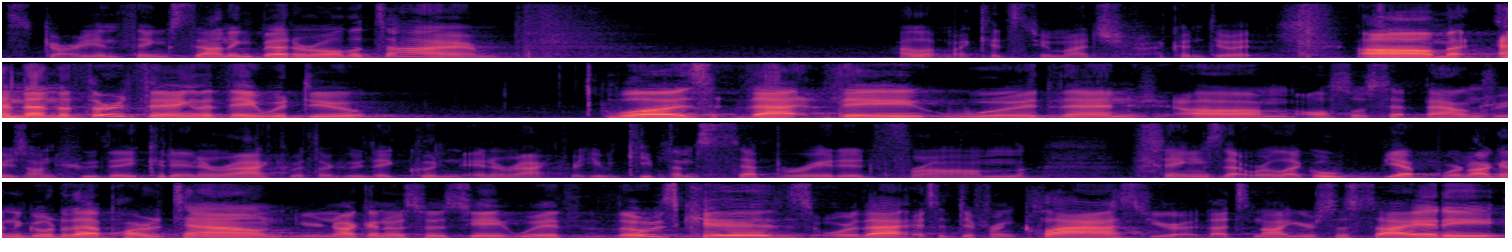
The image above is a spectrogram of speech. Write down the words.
This guardian thing sounding better all the time. I love my kids too much. I couldn't do it. Um, and then the third thing that they would do was that they would then um, also set boundaries on who they could interact with or who they couldn't interact with. He would keep them separated from things that were like, oh, yep, we're not going to go to that part of town. You're not going to associate with those kids or that. It's a different class. You're, that's not your society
